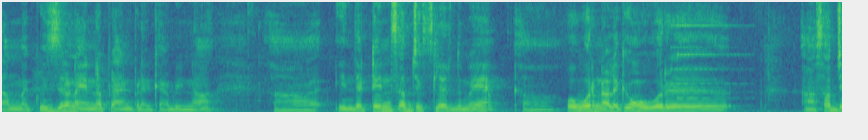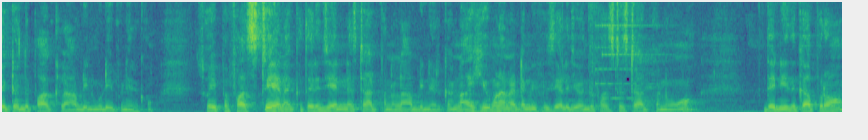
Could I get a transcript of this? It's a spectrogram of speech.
நம்ம குவிஸில் நான் என்ன பிளான் பண்ணியிருக்கேன் அப்படின்னா இந்த டென் சப்ஜெக்ட்ஸில் இருந்துமே ஒவ்வொரு நாளைக்கும் ஒவ்வொரு சப்ஜெக்ட் வந்து பார்க்கலாம் அப்படின்னு முடிவு பண்ணியிருக்கோம். ஸோ இப்போ ஃபஸ்ட்டு எனக்கு தெரிஞ்சு என்ன ஸ்டார்ட் பண்ணலாம் அப்படின்னு இருக்கேன்னா ஹியூமன் அனாட்டமி ஃபிசியாலஜி வந்து ஃபஸ்ட்டு ஸ்டார்ட் பண்ணுவோம். தென் இதுக்கப்புறம்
